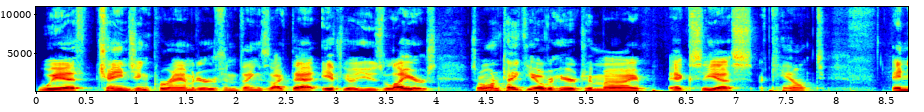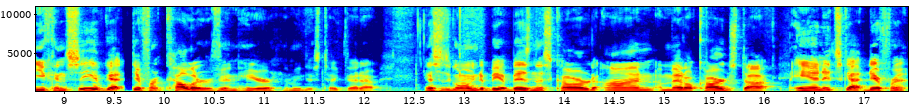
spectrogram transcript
with changing parameters and things like that if you'll use layers. So I want to take you over here to my XCS account and you can see I've got different colors in here. Let me just take that out. This is going to be a business card on a metal cardstock, and it's got different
